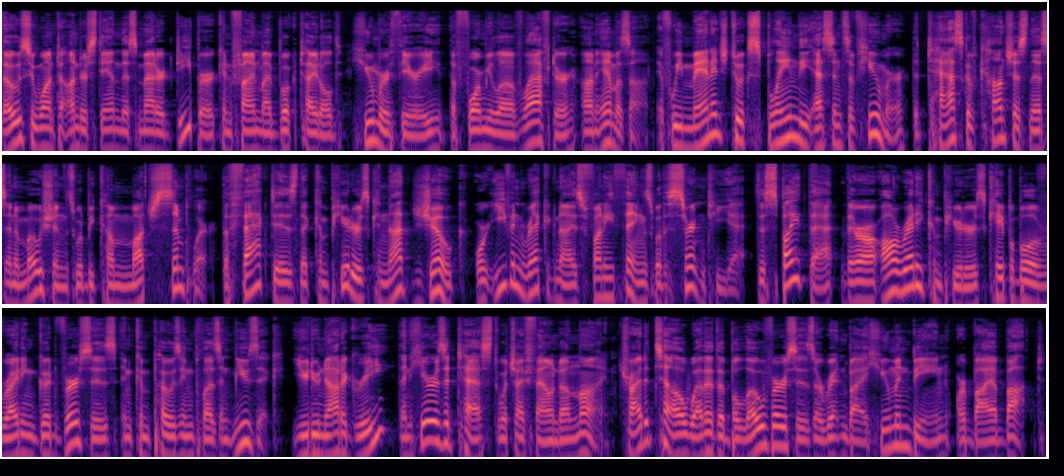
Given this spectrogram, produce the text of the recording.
Those who want to understand this matter deeper can find my book titled Humor Theory The Formula of Laughter on Amazon. If we manage to explain the essence of humor, the task of consciousness and emotions would become much simpler. The fact is that computers cannot joke or even recognize funny things with a certainty yet. Despite that, there are already computers capable of writing good verses and composing pleasant music. You do not agree? Then here is a test which I found online. Try to tell whether the below verses are written by a human being or by a bot.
